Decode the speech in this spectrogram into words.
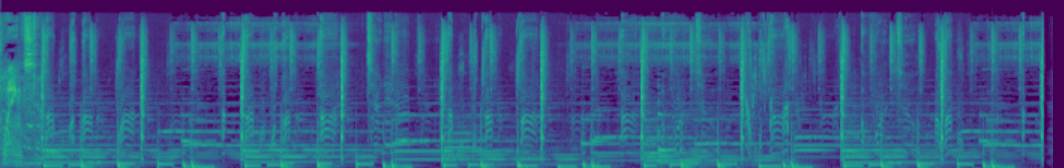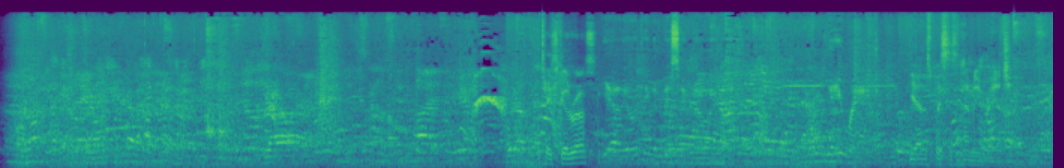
Swings. Tastes good, Russ? Yeah, the only thing that's missing though is any ranch. Yeah, this place doesn't have any ranch.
